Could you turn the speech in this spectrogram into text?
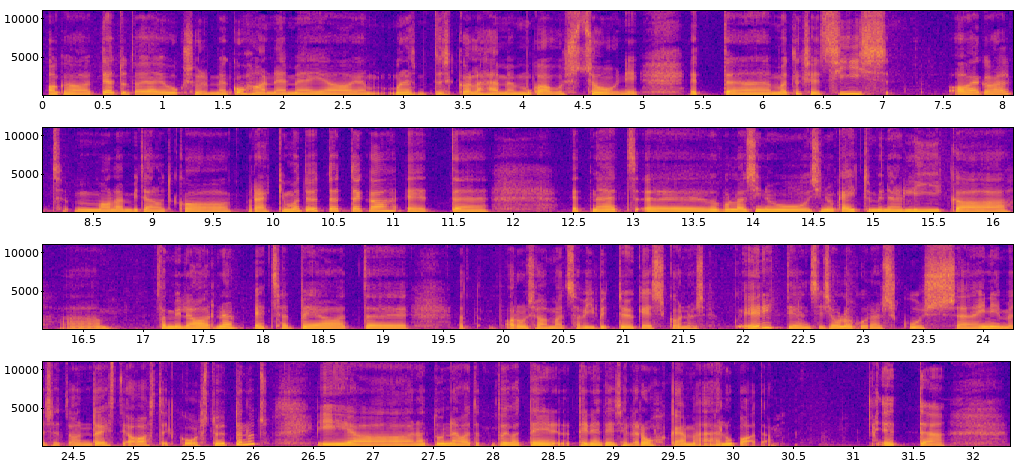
aga teatud aja jooksul me kohaneme ja, ja mõnes mõttes ka läheme mugavustsooni. et äh, ma ütleks, et siis aeg-ajalt ma olen pidanud ka rääkima töötajatega, et äh, et näed, äh, võib-olla sinu, sinu käitumine on liiga äh, familiaarne, et sa pead aru saama, et sa viibid töökeskkonnas. eriti on siis olukorras, kus äh, inimesed on tõesti aastaid koos töötanud ja nad tunnevad, et nad võivad teine, teineteisele rohkem äh, lubada. et äh,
